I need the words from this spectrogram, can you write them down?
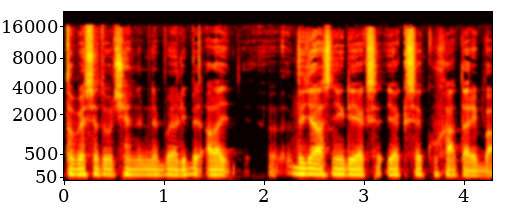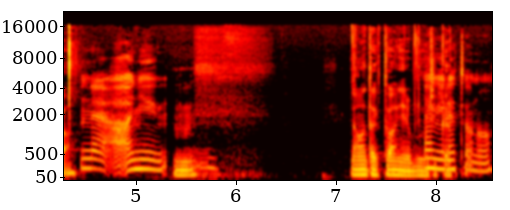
tobě se to určitě ne- nebude líbit, ale eh, viděla jsi někdy, jak se, jak se kuchá ta ryba? Ne, ani, No, tak to ani nebudu ani říkat. ne to, no.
